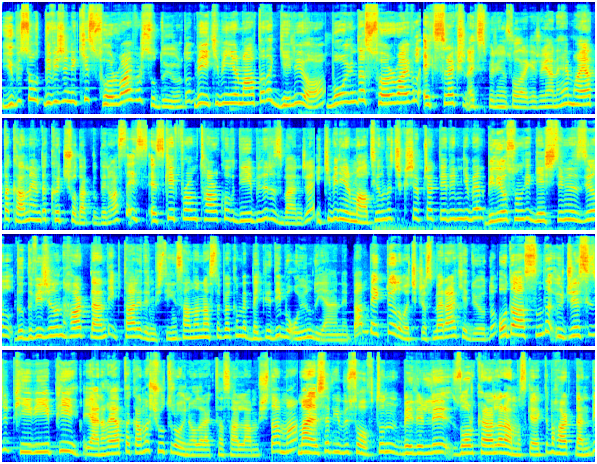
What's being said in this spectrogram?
Ubisoft Division 2 Survivors'u duyurdu ve 2026'da da geliyor. Bu oyunda Survival Extraction Experience olarak geçiyor. Yani hem hayatta kalma hem de kaçış odaklı deniyor. Aslında Es- Escape from Tarkov diyebiliriz bence. 2026 yılında çıkış yapacak dediğim gibi. Biliyorsunuz ki geçtiğimiz yıl The Division'ın Heartland'i iptal edilmişti. İnsanların aslında bir bakın beklediği bir oyundu yani. Ben bekliyordum açıkçası merak ediyordum. O da aslında ücretsiz bir PvP yani hayatta kalma shooter oyunu olarak tasarlanmıştı ama maalesef Ubisoft'un belirli zor kararlar alması gerekti ve Heartland'i de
